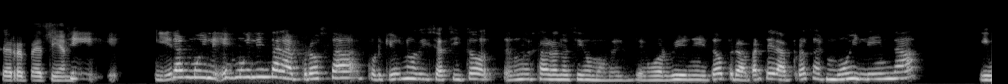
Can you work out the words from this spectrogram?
se repetían. Sí, y era muy, es muy linda la prosa porque uno dice así todo, uno está hablando así como de, de y todo, pero aparte la prosa es muy linda y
